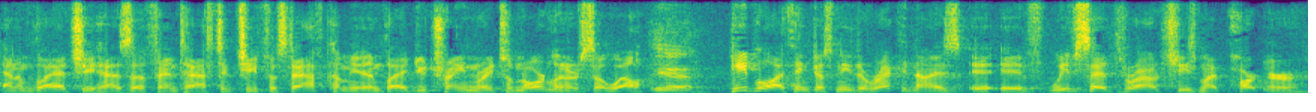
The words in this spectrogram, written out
And I'm glad she has a fantastic chief of staff coming in. I'm glad you trained Rachel Noerdlinger so well. Yeah. People, I think, just need to recognize if we've said throughout, she's my partner,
